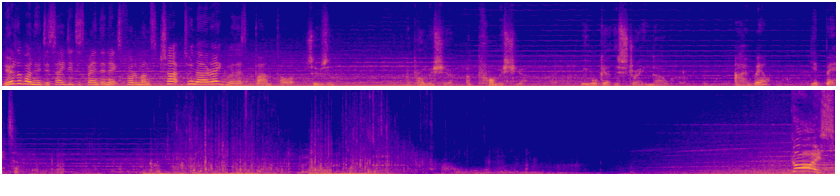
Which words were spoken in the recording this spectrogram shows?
You're the one who decided to spend the next four months trapped on a rig with this bampot. Susan, I promise you, I promise you, we will get this straightened out. I will. You'd better. Guys!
